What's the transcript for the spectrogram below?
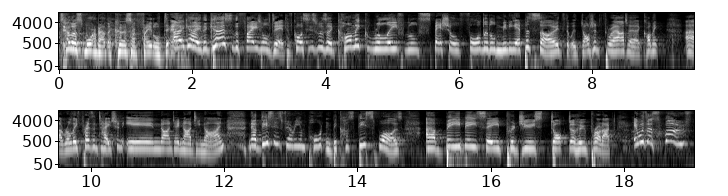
Tell us more about the curse of fatal death. Okay, The Curse of the Fatal Death. Of course, this was a comic relief little special, four little mini episodes that was dotted throughout a comic uh, relief presentation in 1999. Now, this is very important because this was a BBC produced Doctor Who product. It was a spoof.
